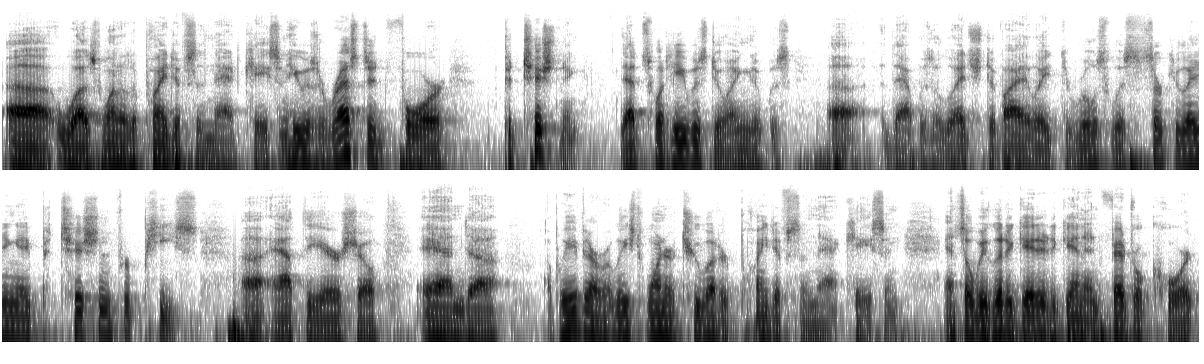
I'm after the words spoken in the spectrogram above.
uh, was one of the plaintiffs in that case, and he was arrested for petitioning. That's what he was doing. That was uh, that was alleged to violate the rules was circulating a petition for peace uh, at the air show. And uh, I believe there were at least one or two other plaintiffs in that case. And, and so we litigated again in federal court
